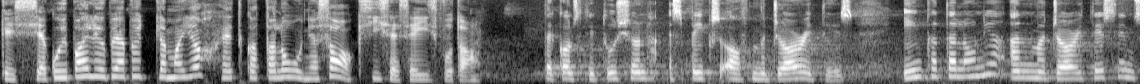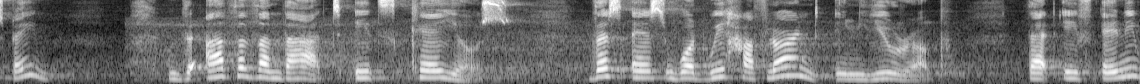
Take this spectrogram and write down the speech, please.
kes ja kui palju peab ütlema jah, et Kataloonia saaks iseseisvuda The constitution speaks of majorities in Catalonia and majorities in Spain. The, other than that, it's chaos. This is what we have learned in Europe, that if any,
